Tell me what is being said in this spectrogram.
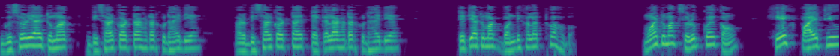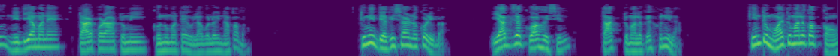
গুচৰীয়াই তোমাক বিচাৰকৰ্তাৰ হাতত সোধাই দিয়ে আৰু বিচাৰকৰ্তাই টেকেলাৰ হাতত সোধাই দিয়ে তেতিয়া তোমাক বন্দীশালত থোৱা হব। মই তোমাক স্বৰূপকৈ কওঁ শেষ পাইটিও নিদিয়া মানে তাৰ পৰা তুমি কোনোমতে ওলাবলৈ নাপাবা। তুমি ব্যভিচাৰ নকৰিবা। ইয়াক যে কোৱা হৈছিল তাক তোমালোকে শুনিলা। কিন্তু মই তোমালোকক কওঁ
